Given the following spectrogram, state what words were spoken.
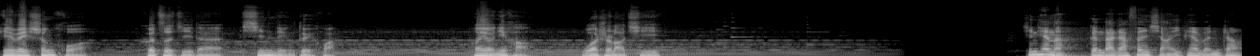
品味生活，和自己的心灵对话。朋友你好，我是老齐。今天呢，跟大家分享一篇文章。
